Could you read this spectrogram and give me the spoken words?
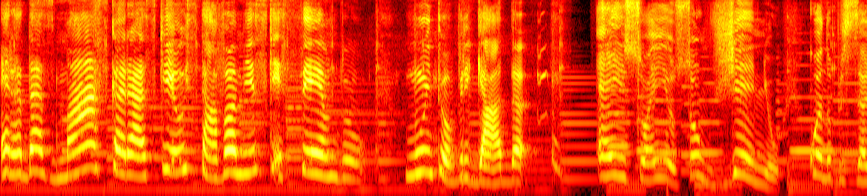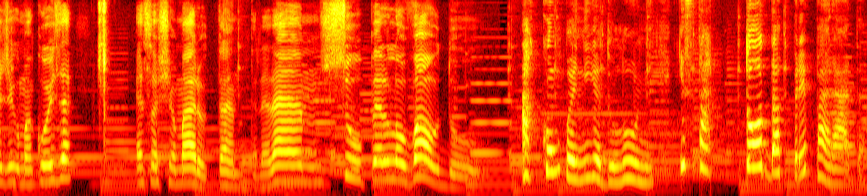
Era das máscaras que eu estava me esquecendo. Muito obrigada. É isso aí, eu sou um gênio. Quando precisar de alguma coisa, é só chamar o Tantararam Super Louvaldo. A companhia do Lume está toda preparada,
